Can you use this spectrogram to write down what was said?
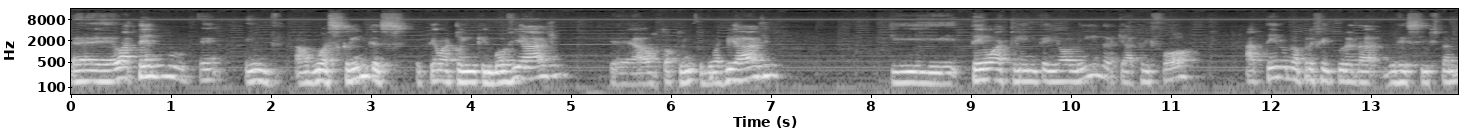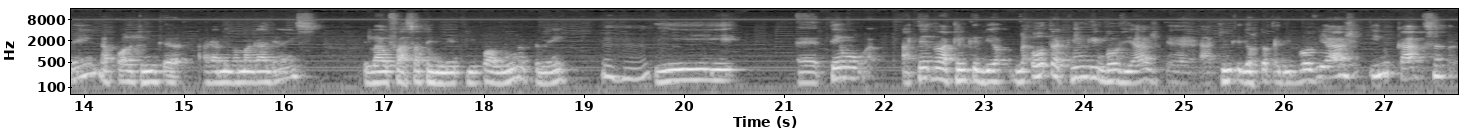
é, eu atendo em, em, algumas clínicas. Eu tenho uma clínica em Boa Viagem, que é a Ortoclínica Boa Viagem, que tem uma clínica em Olinda, que é a Clifor. Atendo na Prefeitura da, do Recife também, na Policlínica Agamemnon Magalhães. E lá eu faço atendimento de coluna também. Uhum. E é, tenho, atendo na clínica de, na outra clínica em Boa Viagem, que é a Clínica de Ortopedia de Boa Viagem, e no CAP de Santa,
